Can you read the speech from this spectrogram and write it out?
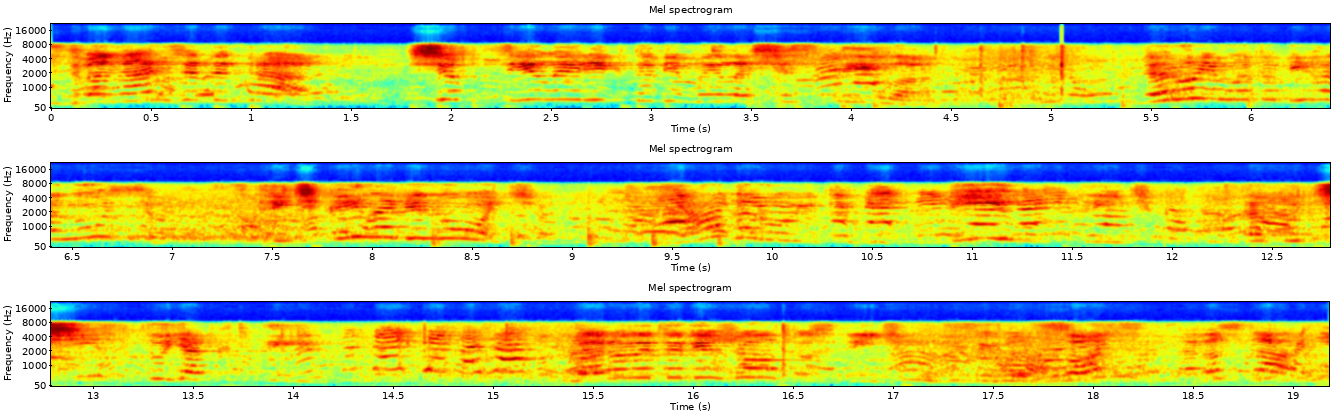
з 12 трав, щоб цілий рік тобі мила щастило. Даруємо тобі, Ганусю, стрічки на віночок. Я дарую тобі білу стрічку, таку чисту, як ти. Дарую тобі жовту стрічку, символ сонця та достатку.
